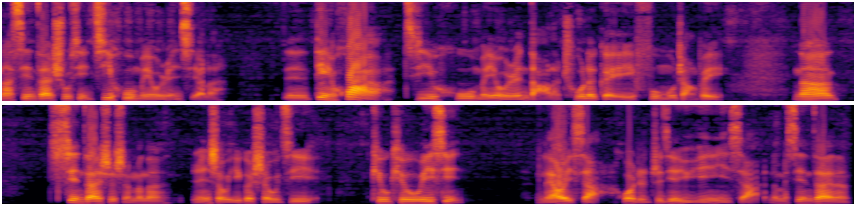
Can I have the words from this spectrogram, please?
那现在书信几乎没有人写了，嗯，电话啊几乎没有人打了，除了给父母长辈。那现在是什么呢？人手一个手机，QQ、微信聊一下，或者直接语音一下。那么现在呢，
